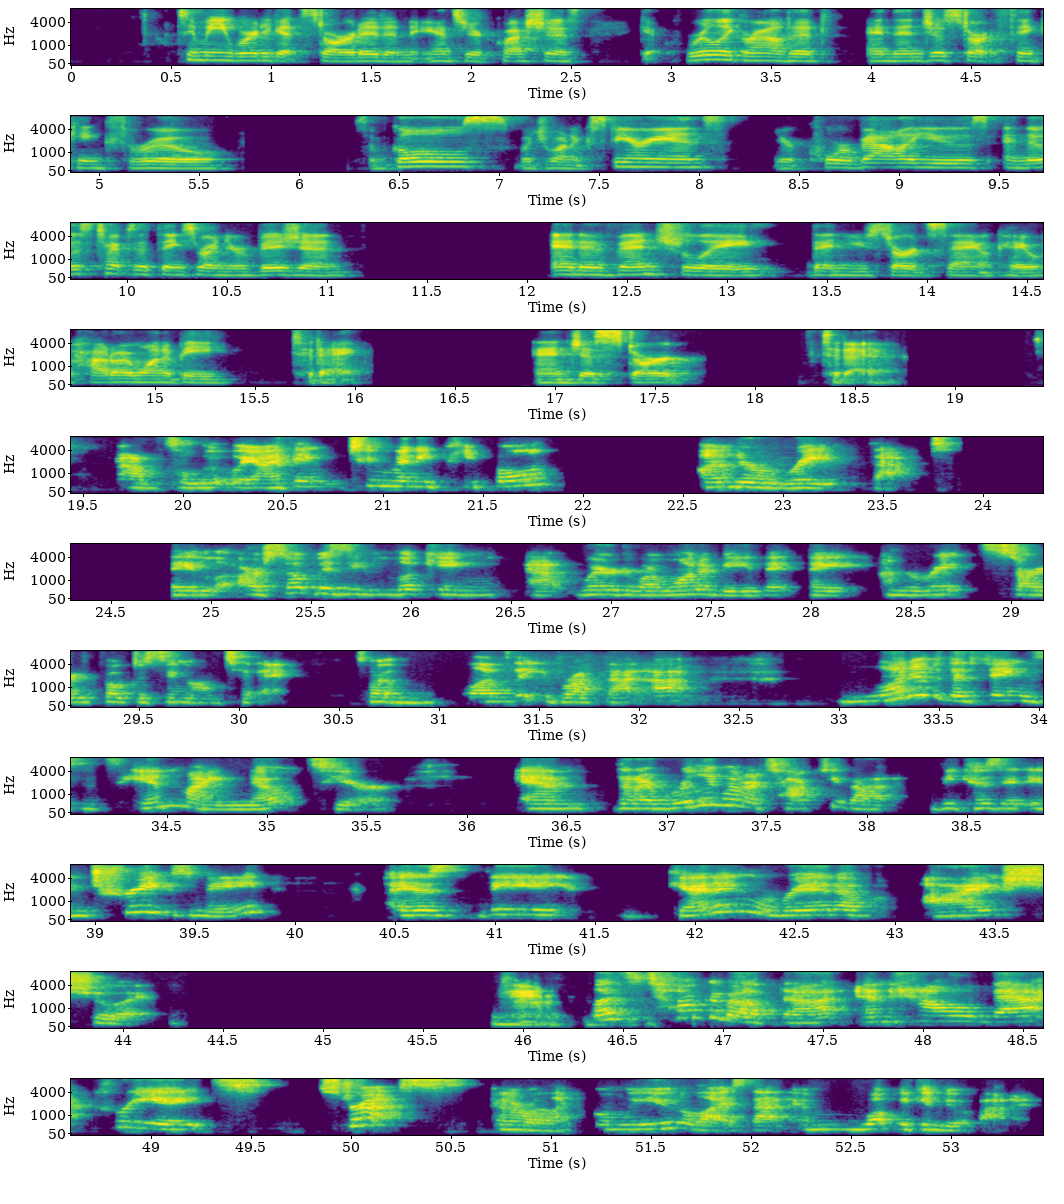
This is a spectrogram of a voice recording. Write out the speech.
to me, where to get started and answer your question is get really grounded and then just start thinking through some goals, what you want to experience, your core values, and those types of things around your vision and eventually, then you start saying, okay, well, how do I want to be today? And just start today. Absolutely. I think too many people underrate that. They are so busy looking at where do I want to be that they underrate starting focusing on today. So I love that you brought that up. One of the things that's in my notes here and that I really want to talk to you about because it intrigues me is the getting rid of I should. Mm-hmm. Let's talk about that and how that creates stress in our life when we utilize that and what we can do about it.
